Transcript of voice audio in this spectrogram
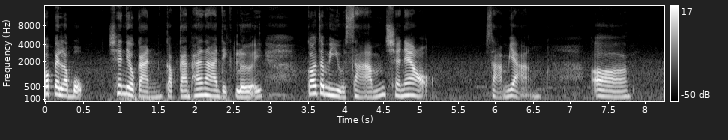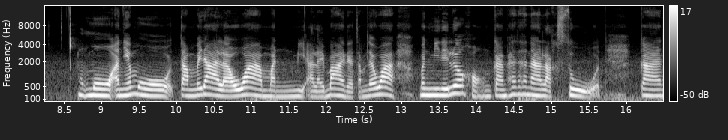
ก็เป็นระบบ เช่นเดียวกันกับการพัฒนาเด็กเลย ก็จะมีอยู่3 channel 3 อย่างโมอันนี้โมจำไม่ได้แล้วว่ามันมีอะไรบ้างแต่จำได้ว่ามันมีในเรื่องของการพัฒนาหลักสูตร การ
